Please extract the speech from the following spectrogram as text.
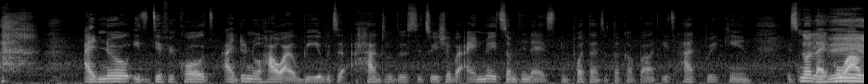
I know it's difficult. I don't know how I'll be able to handle the situation, but I know it's something that is important to talk about. It's heartbreaking. It's not like It oh, I've,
